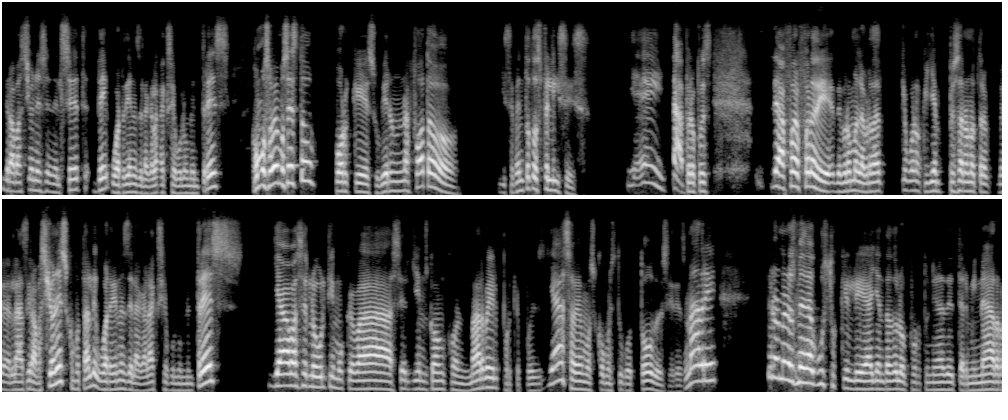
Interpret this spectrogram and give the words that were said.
grabaciones en el set de Guardianes de la Galaxia Volumen 3. ¿Cómo sabemos esto? Porque subieron una foto y se ven todos felices. Yay. Ah, pero pues, ya fuera, fuera de, de broma, la verdad, qué bueno que ya empezaron otra, las grabaciones como tal de Guardianes de la Galaxia Volumen 3. Ya va a ser lo último que va a hacer James Gunn con Marvel, porque pues ya sabemos cómo estuvo todo ese desmadre, pero al menos me da gusto que le hayan dado la oportunidad de terminar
